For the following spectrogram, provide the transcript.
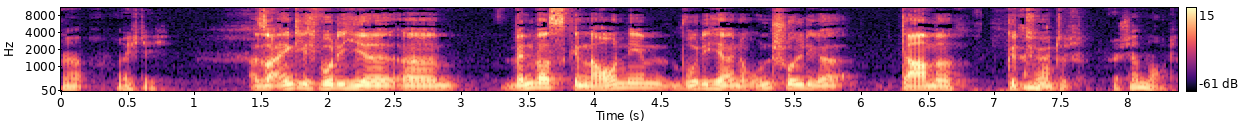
Ja, richtig. Also eigentlich wurde hier, äh, wenn wir es genau nehmen, wurde hier eine unschuldige Dame getötet. Das ist ja Mord.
